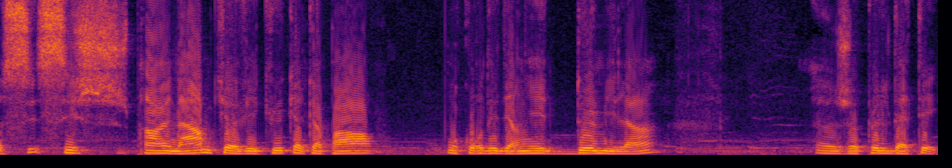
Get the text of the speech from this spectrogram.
si, si, je prends un arbre qui a vécu quelque part au cours des derniers 2000 ans, euh, je peux le dater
